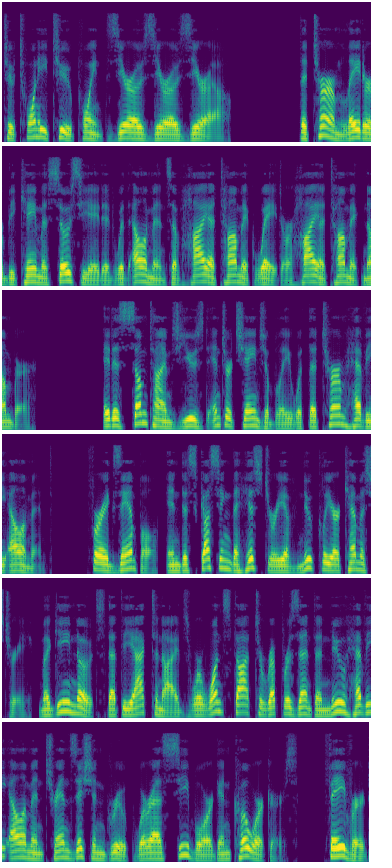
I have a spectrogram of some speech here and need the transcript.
to 22.000. The term later became associated with elements of high atomic weight or high atomic number. It is sometimes used interchangeably with the term heavy element. For example, in discussing the history of nuclear chemistry, McGee notes that the actinides were once thought to represent a new heavy element transition group whereas Seaborg and coworkers favored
